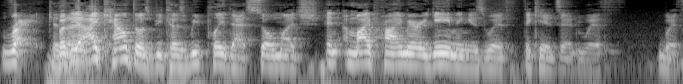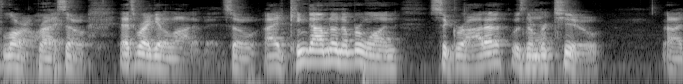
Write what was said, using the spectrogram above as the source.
right, but I- yeah, I count those because we played that so much, and my primary gaming is with the kids and with with Laurel. Right. So that's where I get a lot of it. So I had Kingdomino number one, Sagrada was number two, uh,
